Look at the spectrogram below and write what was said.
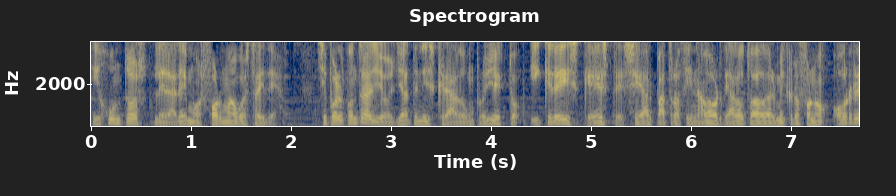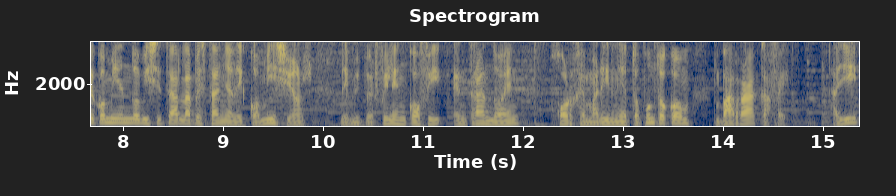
y juntos le daremos forma a vuestra idea. Si por el contrario ya tenéis creado un proyecto y queréis que este sea el patrocinador de al otro lado del micrófono, os recomiendo visitar la pestaña de commissions de mi perfil en Coffee entrando en jorgemarinieto.com barra café. Allí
